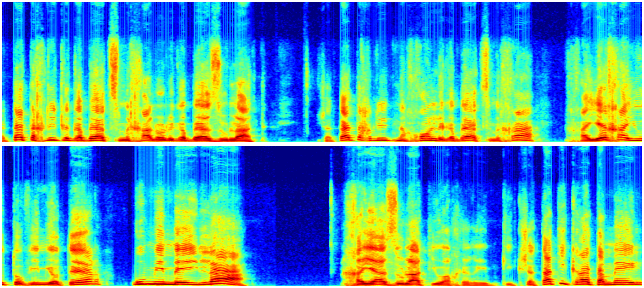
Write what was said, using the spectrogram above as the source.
אתה תחליט לגבי עצמך, לא לגבי הזולת. כשאתה תחליט נכון לגבי עצמך, חייך יהיו טובים יותר, וממילא חיי הזולת יהיו אחרים. כי כשאתה תקרא את המייל,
